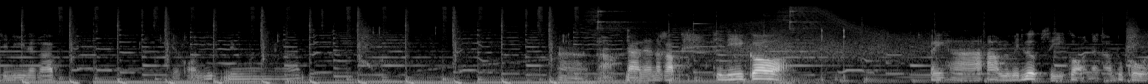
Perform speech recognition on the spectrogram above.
ทีนี้นะครับ เดี๋ยวขอนิดนึงนะครับอ่าอ่าได้แล้วนะครับ ทีนี้ก็ไปหาอ้าวเราไปเลือกสีก่อนนะครับ ทุกคน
